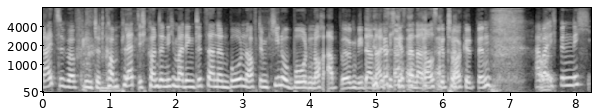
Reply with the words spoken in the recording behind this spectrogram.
reizüberflutet, komplett. Ich konnte nicht mal den glitzernden Boden auf dem Kinoboden noch ab irgendwie dann, als ich gestern da rausgetorkelt bin. Aber, Aber, ich bin nicht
